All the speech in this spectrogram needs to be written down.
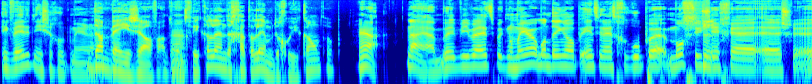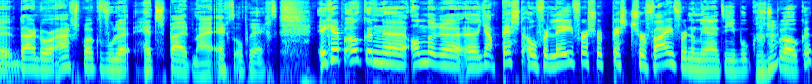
ik weet het niet zo goed meer. Dan ben je zelf aan het ontwikkelen... en dat gaat alleen maar de goede kant op. Ja, nou ja, wie weet heb ik nog meer allemaal dingen op internet geroepen. Mocht u zich eh, eh, eh, daardoor aangesproken voelen, het spijt mij, echt oprecht. Ik heb ook een eh, andere eh, ja, pestoverlever, een soort pestsurvivor noem jij het in je boek gesproken.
